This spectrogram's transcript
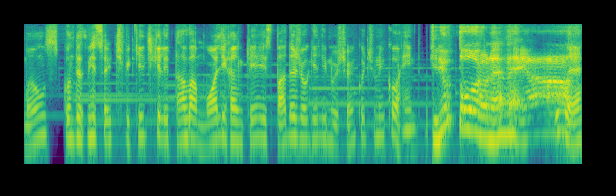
mãos. Quando eu me certifiquei de que ele tava mole, ranquei a espada, joguei ele no chão e continuei correndo. Queria o touro, né, velho? Ah! É,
